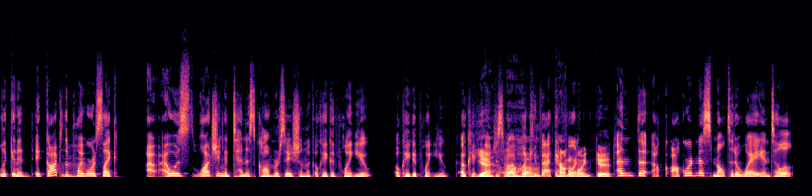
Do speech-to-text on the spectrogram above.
Like, and it, it got to the point Mhm. where it's like I, I was watching a tennis conversation. Like, okay, good point, you. Okay, good point, you. Okay, you know, just uh-huh. looking back and forth, Counterpoint, good. and the awkwardness melted away until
